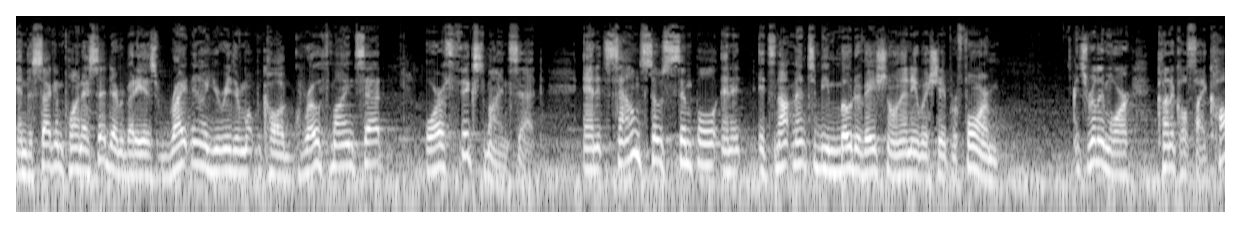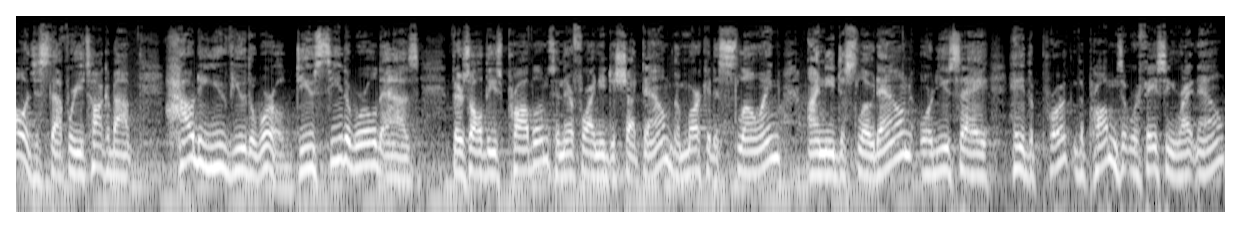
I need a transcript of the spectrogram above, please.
And the second point I said to everybody is right now you're either in what we call a growth mindset or a fixed mindset. And it sounds so simple and it, it's not meant to be motivational in any way, shape, or form. It's really more clinical psychologist stuff where you talk about how do you view the world? Do you see the world as there's all these problems and therefore I need to shut down? The market is slowing, I need to slow down? Or do you say, hey, the, pro- the problems that we're facing right now,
